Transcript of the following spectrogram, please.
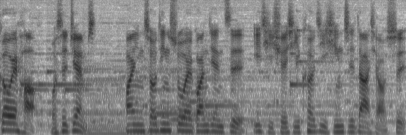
各位好，我是 James，欢迎收听数位关键字，一起学习科技新知大小事。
